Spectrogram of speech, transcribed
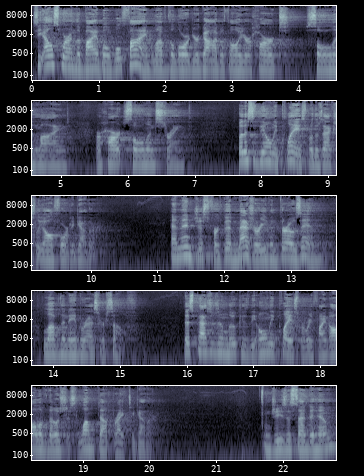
See, elsewhere in the Bible, we'll find love the Lord your God with all your heart, soul, and mind heart, soul, and strength. But this is the only place where there's actually all four together. And then, just for good measure, even throws in love the neighbor as yourself. This passage in Luke is the only place where we find all of those just lumped up right together. And Jesus said to him,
